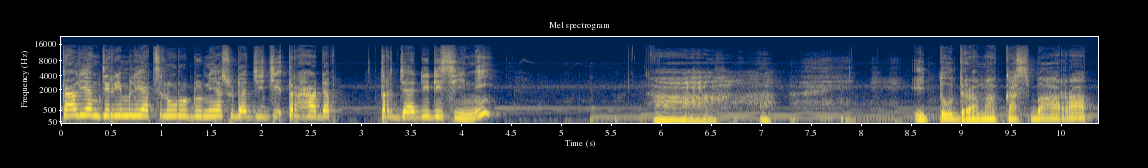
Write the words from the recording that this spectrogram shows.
kalian jeri melihat seluruh dunia sudah jijik terhadap terjadi di sini? Ah, itu drama khas barat.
